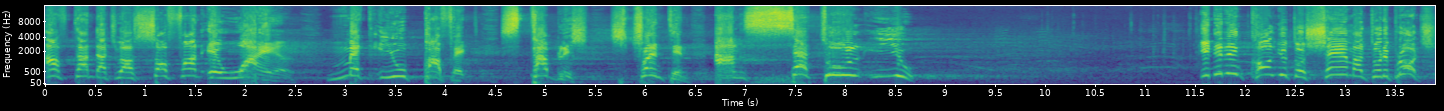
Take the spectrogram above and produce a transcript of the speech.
after that you have suffered a while, make you perfect, establish, strengthen, and settle you. He didn't call you to shame and to reproach.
